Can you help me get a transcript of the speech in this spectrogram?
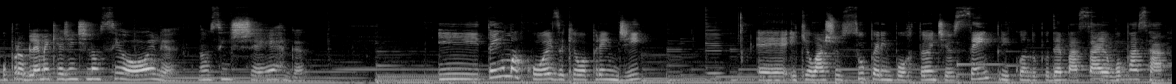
O problema é que a gente não se olha, não se enxerga. E tem uma coisa que eu aprendi é, e que eu acho super importante, eu sempre, quando puder passar, eu vou passar.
